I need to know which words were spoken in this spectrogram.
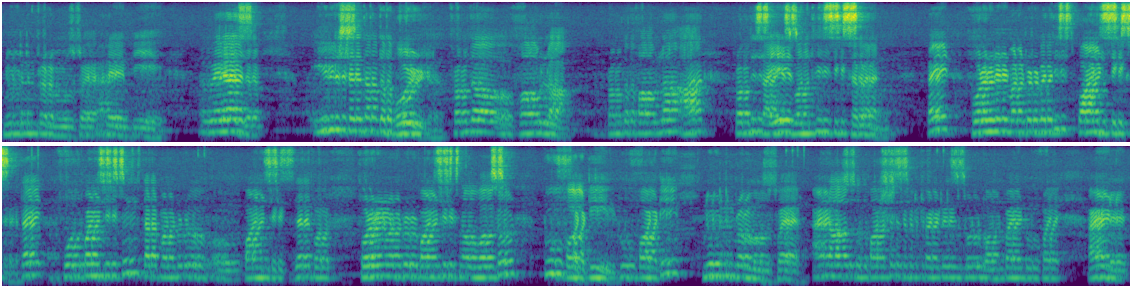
Newton per meter square MPa whereas yield strength of the bolt from the formula from the formula or from this IS 1367 right? 400 multiplied by this 0.6 right? 4.6 means that multiplied by 0.6 therefore 400 multiplied by 0.6 now works out 240 240 newton per meter square. And also the partial safety factor is equal to 1.25 and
